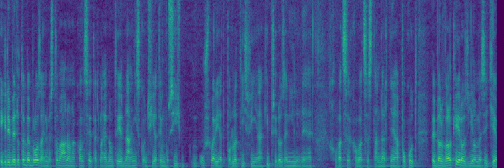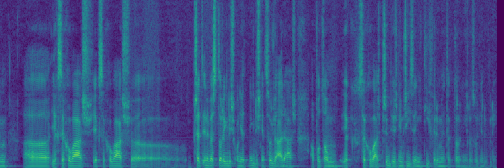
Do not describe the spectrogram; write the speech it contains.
i kdyby do tebe bylo zainvestováno na konci, tak najednou ty jednání skončí a ty musíš už jet podle té svý nějaký přirozený linie, chovat se, chovat se standardně. A pokud by byl velký rozdíl mezi tím, jak se chováš, jak se chováš před investory, když, o ně, když něco žádáš, a potom, jak se chováš při běžném řízení té firmy, tak to není rozhodně dobrý.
